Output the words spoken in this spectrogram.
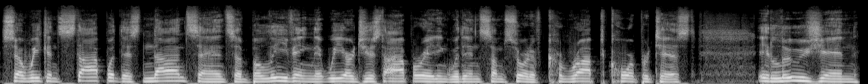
so we can stop with this nonsense of believing that we are just operating within some sort of corrupt corporatist illusion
